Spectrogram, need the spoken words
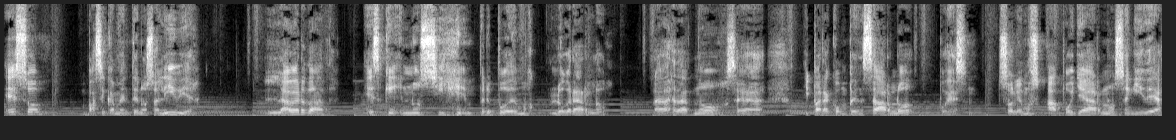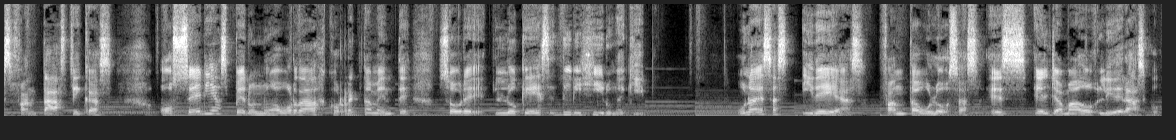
eso básicamente nos alivia. La verdad es que no siempre podemos lograrlo la verdad no, o sea, y para compensarlo, pues solemos apoyarnos en ideas fantásticas o serias pero no abordadas correctamente sobre lo que es dirigir un equipo. Una de esas ideas fantabulosas es el llamado liderazgo,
